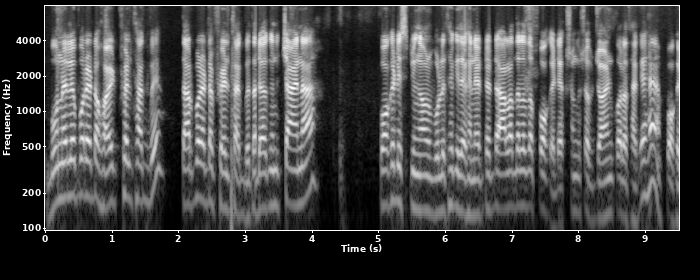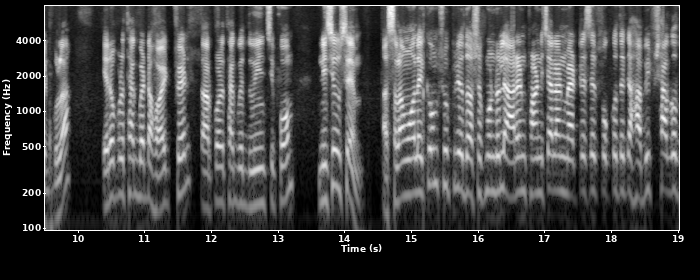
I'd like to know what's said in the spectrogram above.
বোনেলের পরে একটা হোয়াইট ফেল্ড থাকবে, তারপর একটা ফেল্ড থাকবে। এটা কিন্তু চায়না পকেট স্প্রিং, আমরা বলে থাকি, দেখেন, এটা একটা আলাদা আলাদা পকেট, একসঙ্গে সব জয়েন করা থাকে হ্যাঁ পকেটগুলা। এর উপরে থাকবে একটা হোয়াইট ফেল্ড তারপরে থাকবে দুই ইঞ্চি ফোম, নিচেও সেম। আসসালামু আলাইকুম, সুপ্রিয় দর্শক মন্ডলী আর এন ফার্নিচার অ্যান্ড ম্যাট্রেসের পক্ষ থেকে হাবিব স্বাগত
